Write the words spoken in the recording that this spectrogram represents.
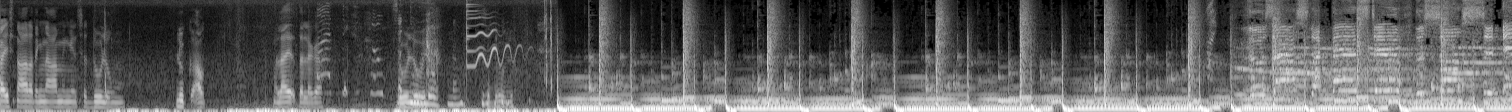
Guys, nakarating na kami ngayon sa dulong lookout. Malayo talaga. Sa Dulo dulo, eh. ng Sa dulo. Those eyes like pastel, the songs sit in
